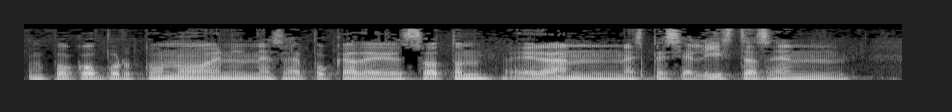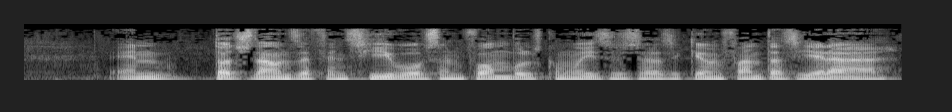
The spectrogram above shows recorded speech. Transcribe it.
un poco oportuno en esa época de Sutton. Eran especialistas en, en touchdowns defensivos, en fumbles, como dices. Así que en fantasy era,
